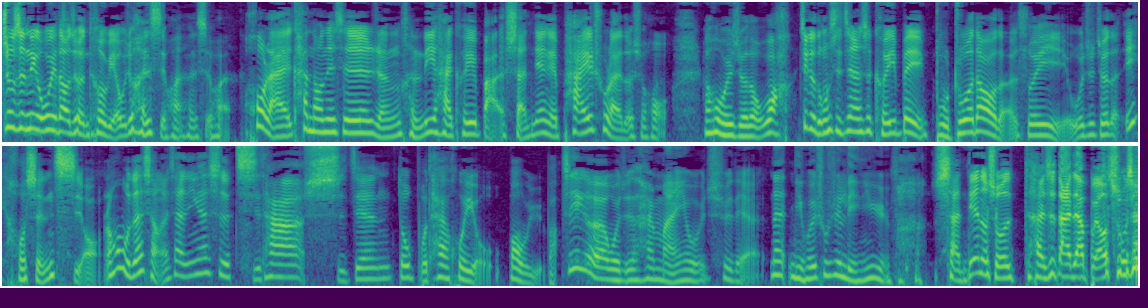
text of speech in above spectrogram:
就是那个味道就很特别，我就很喜欢很喜欢。后来看到那些人很厉害，可以把闪电给拍出来的时候，然后我就觉得哇，这个东西竟然是可以被捕捉到的，所以我就觉得诶，好神奇哦。然后我再想了一下，应该是其他时。间都不太会有暴雨吧？这个我觉得还蛮有趣的。那你会出去淋雨吗？闪电的时候还是大家不要出去。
